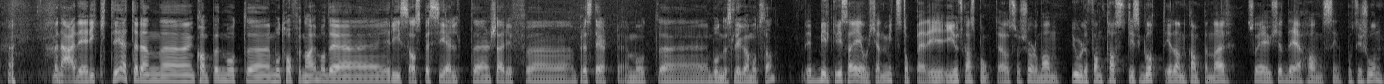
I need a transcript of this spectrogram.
Men er det riktig etter den eh, kampen mot, eh, mot Hoffenheim og det Risa spesielt Sheriff presterte mot Bundesliga-motstand? Birk Risa er jo ikke en midtstopper i, i utgangspunktet. og Selv om han gjorde det fantastisk godt i den kampen, der, så er jo ikke det hans posisjon.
